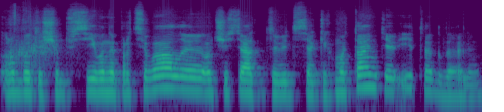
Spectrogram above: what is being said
робити, щоб всі вони працювали, очистяти від всяких мутантів і так далі.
